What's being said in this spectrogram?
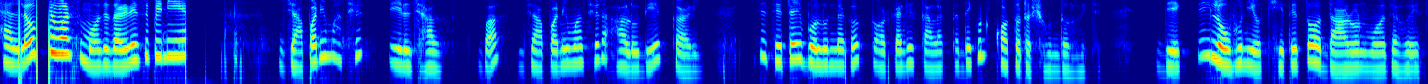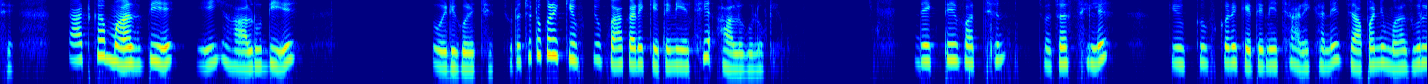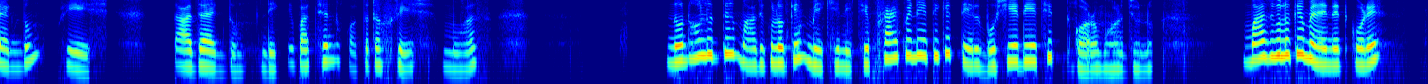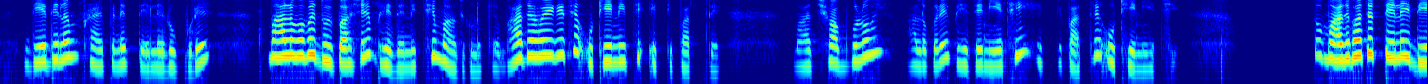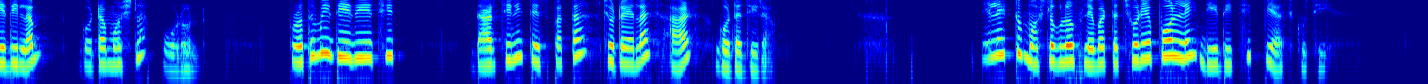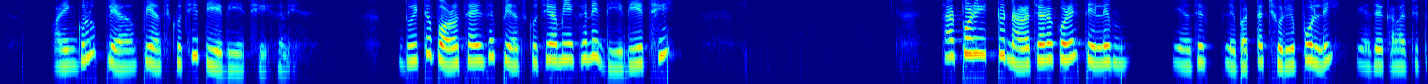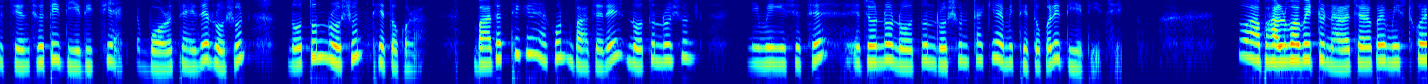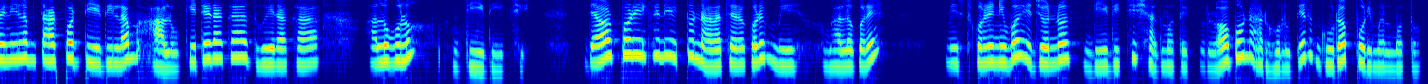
Hello viewers, মজাদার recipe নিয়ে জাপানি মাছের তেল ঝাল বা জাপানি মাছের আলু দিয়ে কারি। যে যেটাই বলুন না কেন, তরকারির কালারটা দেখুন কতটা সুন্দর হয়েছে। দেখতেই লোভনীয়, খেতে তো দারুণ মজা হয়েছে। টাটকা মাছ দিয়ে এই আলু দিয়ে তৈরি করেছি। ছোট ছোট করে কিউব কিউব আকারে কেটে নিয়েছি আলুগুলোকে। দেখতেই পাচ্ছেন, চোচার ছিলে কিউব কিউব করে কেটে নিয়েছে। আর এখানে জাপানি মাছগুলো একদম ফ্রেশ তাজা একদম। দেখতে পাচ্ছেন কতটা ফ্রেশ মাছ। নুন হলুদ দিয়ে মাছগুলোকে মেখে নিচ্ছি। ফ্রাই প্যানে এদিকে তেল বসিয়ে দিয়েছি গরম হওয়ার জন্য। মাছগুলোকে ম্যারিনেট করে দিয়ে দিলাম ফ্রাই প্যানের তেলের উপরে। ভালোভাবে দুই পাশে ভেজে নিচ্ছি মাছগুলোকে। ভাজা হয়ে গেছে, উঠিয়ে নিচ্ছি একটি পাত্রে। মাছ সবগুলোই ভালো করে ভেজে নিয়েছি, একটি পাত্রে উঠিয়ে নিয়েছি। তো মাছ ভাজার তেলেই দিয়ে দিলাম। গোটা মশলা পোড়ন প্রথমেই দিয়ে দিয়েছি দারচিনি, তেজপাতা, ছোটো এলাচ আর গোটা জিরা। তেলে একটু মশলাগুলোর ফ্লেভারটা ছড়িয়ে পড়লেই দিয়ে দিচ্ছি পেঁয়াজ কুচি। অনেকগুলো পেঁয়াজ কুচি দিয়ে দিয়েছি এখানে। দুইটা বড় সাইজের পেঁয়াজ কুচি আমি এখানে দিয়ে দিয়েছি। তারপরে একটু নাড়াচাড়া করে তেলে পেঁয়াজের ফ্লেভারটা ছড়িয়ে পড়লেই পেঁয়াজের কালারটা একটু চেঞ্জ হতেই দিয়ে দিচ্ছি একটা বড় সাইজের রসুন, নতুন রসুন থেতো করা। বাজার থেকে এখন বাজারে নতুন রসুন নেমে এসেছে, এজন্য নতুন রসুনটাকে আমি থেতো করে দিয়ে দিয়েছি তো ভালোভাবে একটু নাড়াচাড়া করে মিক্সড করে নিলাম, তারপর দিয়ে দিলাম আলু। কেটে রাখা, ধুয়ে রাখা আলুগুলো দিয়ে দিয়েছি। দেওয়ার পরে এখানে একটু নাড়াচাড়া করে ভালো করে মিক্সড করে নিব। এজন্য দিয়ে দিচ্ছি স্বাদ মতো একটু লবণ আর হলুদের গুঁড়া পরিমাণ মতো।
